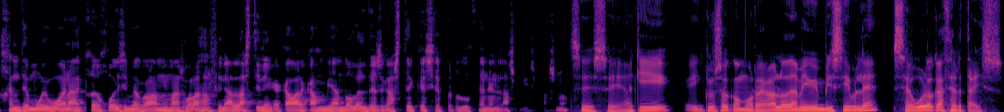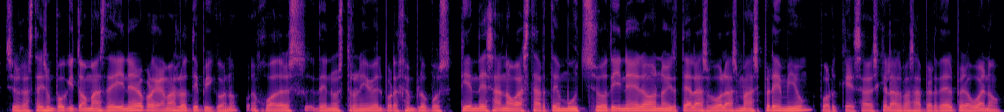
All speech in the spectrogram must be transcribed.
gente muy buena que juegue siempre con las mismas bolas, al final las tiene que acabar cambiando del desgaste que se producen en las mismas, ¿no? Sí, sí. Aquí, incluso como regalo de amigo invisible, seguro que acertáis. Si os gastáis un poquito más de dinero, porque además lo típico, ¿no? En jugadores de nuestro nivel, por ejemplo, pues tiendes a no gastarte mucho dinero, no irte a las bolas más premium, porque sabes que las vas a perder, pero bueno,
